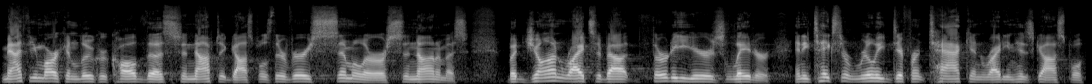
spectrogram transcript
Matthew, Mark, and Luke are called the synoptic gospels. They're very similar or synonymous. But John writes about 30 years later, and he takes a really different tack in writing his gospel.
